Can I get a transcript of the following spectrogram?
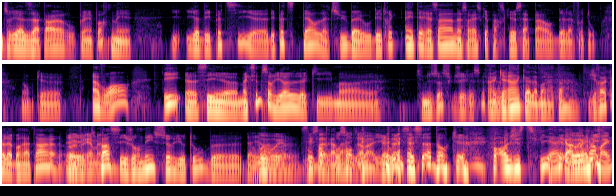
du réalisateur ou peu importe, mais il y, a des, petits, euh, des petites perles là-dessus, ben, ou des trucs intéressants, ne serait-ce que parce que ça parle de la photo. Donc, euh, à voir. Et euh, c'est euh, Maxime Soriol qui m'a qui nous a suggéré ça. Un grand collaborateur. grand collaborateur Oui, qui passe ses journées sur YouTube euh, d'ailleurs. Oui, oui. C'est son sa- Pour son travail. travail. ben oui, c'est ça. Donc, euh, Faut- on le justifie, hein, quand Oui, même. quand même.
